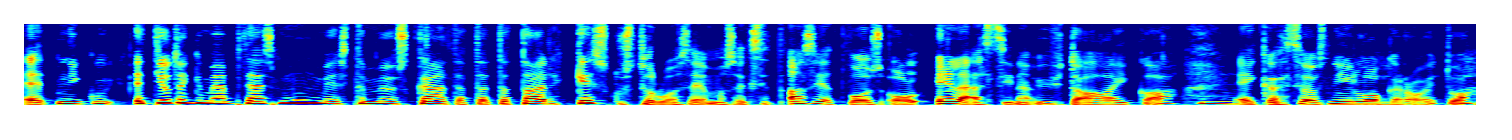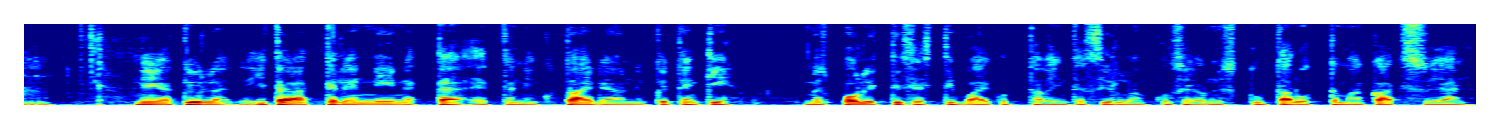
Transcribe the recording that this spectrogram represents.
et, niin kuin, et jotenkin meidän pitäisi mun mielestä myös kääntää tätä taidekeskustelua semmoiseksi, että asiat vois elää siinä yhtä aikaa, mm. eikä se olisi niin mm, lokeroitua. Mm. Niin ja kyllä itse ajattelen niin, että, että niin kuin taide on niin jotenkin myös poliittisesti vaikuttavinta silloin, kun se onnistuu taluttamaan katsojan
